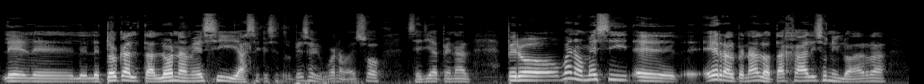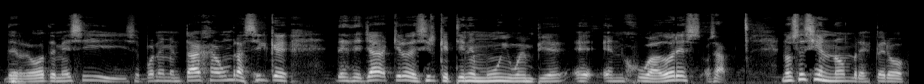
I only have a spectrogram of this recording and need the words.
le, le, le, toca el talón a Messi y hace que se tropiece, que bueno, eso sería penal. Pero bueno, Messi eh, erra el penal, lo ataja a Allison y lo agarra de rebote Messi y se pone en ventaja. Un Brasil que desde ya quiero decir que tiene muy buen pie eh, en jugadores, o sea, no sé si en nombres, pero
